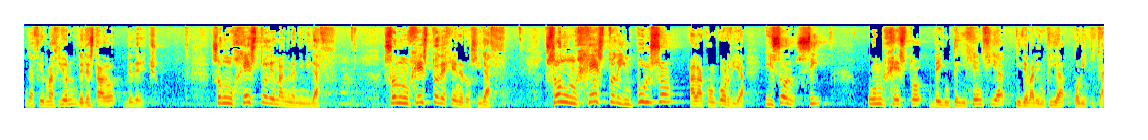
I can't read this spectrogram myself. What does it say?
de afirmación del Estado de Derecho. Son un gesto de magnanimidad. Son un gesto de generosidad. Son un gesto de impulso a la concordia. Y son, sí, un gesto de inteligencia y de valentía política.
